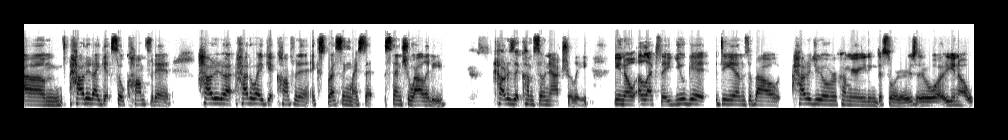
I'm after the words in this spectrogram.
Um, how did I get so confident? How did I how do I get confident expressing my se- sensuality? How does it come so naturally? You know alexa you get dms about how did you overcome your eating disorders? or you know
